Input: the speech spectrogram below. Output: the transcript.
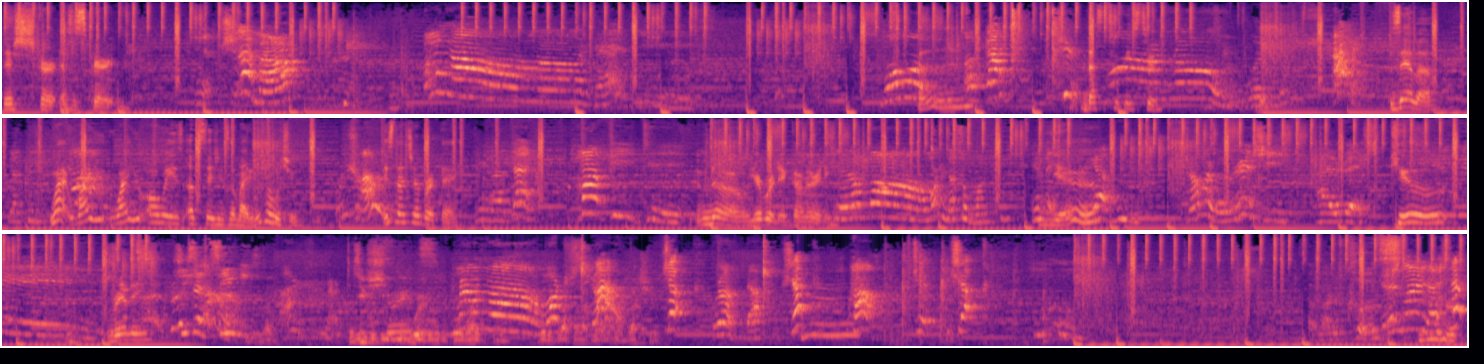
There's skirt. That's a skirt. Yeah, That's a two piece too. Zayla, why why you why you always upstaging somebody? What's wrong with you? It's not your birthday. No, your birthday gone already. That's a one piece. isn't? Yeah. Yeah. blue. Now my she's Irish. Cute. Really? She said seaweed. Those You are could, you short. could wear with your white um, with a black and white black shirt. Shuck. Look, that. Shuck. Ha. Chip. Shuck. Hmm. A lot of clothes.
